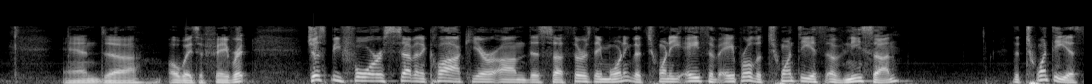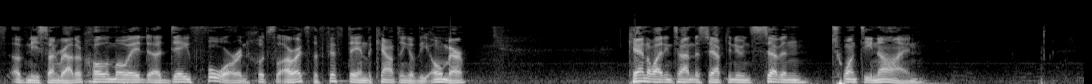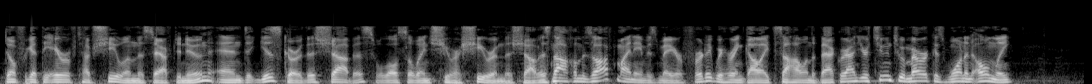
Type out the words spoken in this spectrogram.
and uh, always a favorite. Just before 7 o'clock here on this uh, Thursday morning, the 28th of April, the 20th of Nisan, the 20th of Nisan, rather, Chol uh, day 4 in Chutz La'aretz, the fifth day in the counting of the Omer. Candlelighting time this afternoon, 729. Don't forget the Eruv Tavshilin this afternoon, and Yizkor this Shabbos. We'll also end Shir HaShirim this Shabbos. Nachum is off. My name is Mayer Fertig. We're hearing Galei Tzahal in the background. You're tuned to America's one and only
